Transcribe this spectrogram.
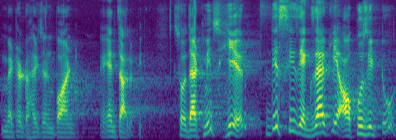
metal to hydrogen bond enthalpy. So, that means here this is exactly opposite to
